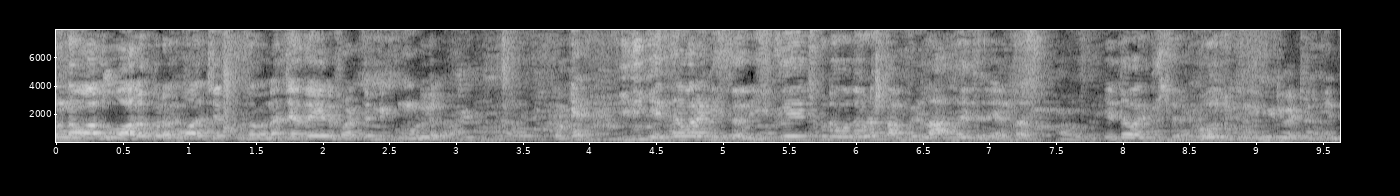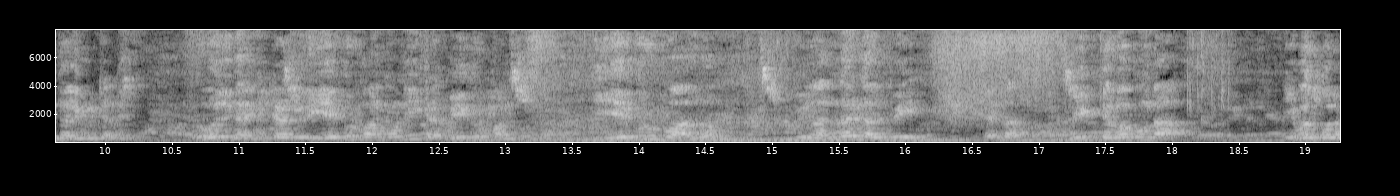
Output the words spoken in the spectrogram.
ఉన్న వాళ్ళు వాళ్ళ కొరకు వాళ్ళు చేసుకుంటామన్నా జత ఏర్పడితే మీకు మూడు వేలు ఓకే? ఇది ఎంతవరకు ఇస్తుంది? ఇట్లా తెచ్చుకుంటే పోతే కూడా కంపెనీ లాస్ అవుతుంది. ఎంత ఎంతవరకు ఇస్తుంది? రోజుకి లిమిట్ పెట్టింది ఎంత లిమిట్ అనేది? రోజు కనుక ఇక్కడ మీరు ఏ గ్రూప్ అనుకోండి ఇక్కడ బి గ్రూప్ అనుకోండి ఈ ఏ గ్రూప్ వాళ్ళు వీళ్ళందరూ కలిపి ఎంత మీకు తెలియకుండా ఎవరి కూడా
